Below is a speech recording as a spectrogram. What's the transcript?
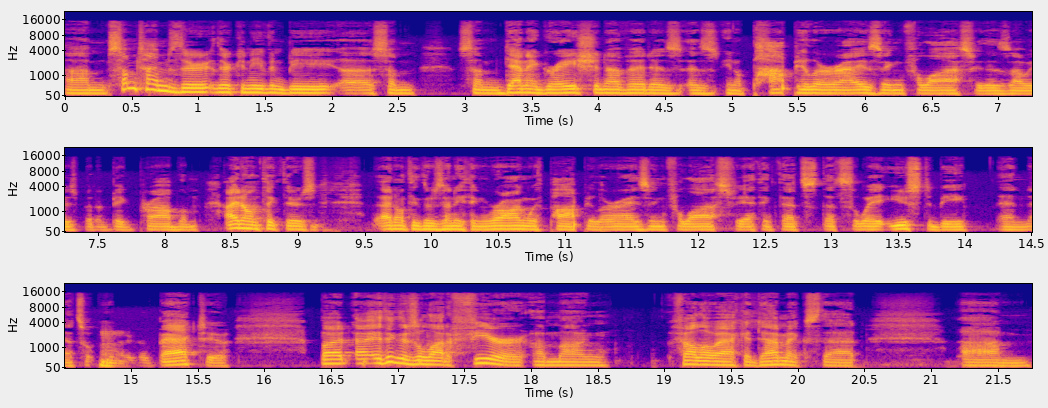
Um, sometimes there there can even be uh, some some denigration of it as as you know popularizing philosophy. This has always been a big problem. I don't think there's I don't think there's anything wrong with popularizing philosophy. I think that's that's the way it used to be, and that's what mm. we want to go back to. But I think there's a lot of fear among fellow academics that. Um,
